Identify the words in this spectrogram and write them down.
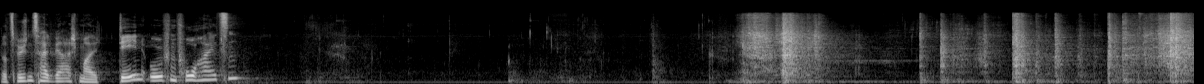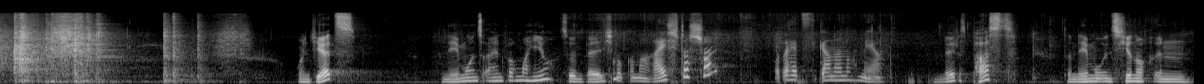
der Zwischenzeit werde ich mal den Ofen vorheizen. Und jetzt nehmen wir uns einfach mal hier so ein Bällchen. Guck mal, reicht das schon? Oder hättest du gerne noch mehr? Ne, das passt. Dann nehmen wir uns hier noch in.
